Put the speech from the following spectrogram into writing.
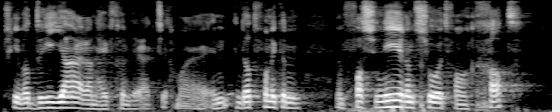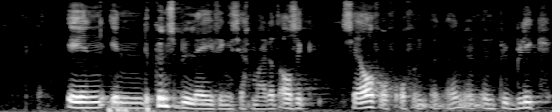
misschien wel drie jaar aan heeft gewerkt, zeg maar. En, en dat vond ik een, een fascinerend soort van gat in, in de kunstbeleving, zeg maar. Dat als ik zelf of, of een, een, een publiek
